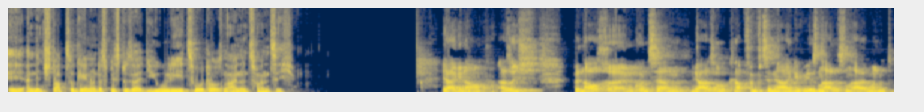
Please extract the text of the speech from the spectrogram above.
äh, an den Start zu gehen. Und das bist du seit Juli 2021. Ja, genau. Also ich bin auch äh, im Konzern ja so knapp 15 Jahre gewesen, alles in allem und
